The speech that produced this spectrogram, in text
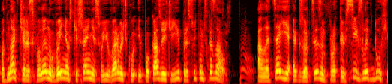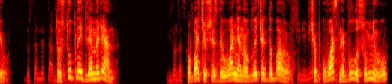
Однак через хвилину вийняв з кишені свою вервичку і, показуючи її присутнім, сказав: Але це є екзорцизм проти всіх злих духів, доступний для мирян. Побачивши здивування на обличчях, добавив, щоб у вас не було сумніву,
